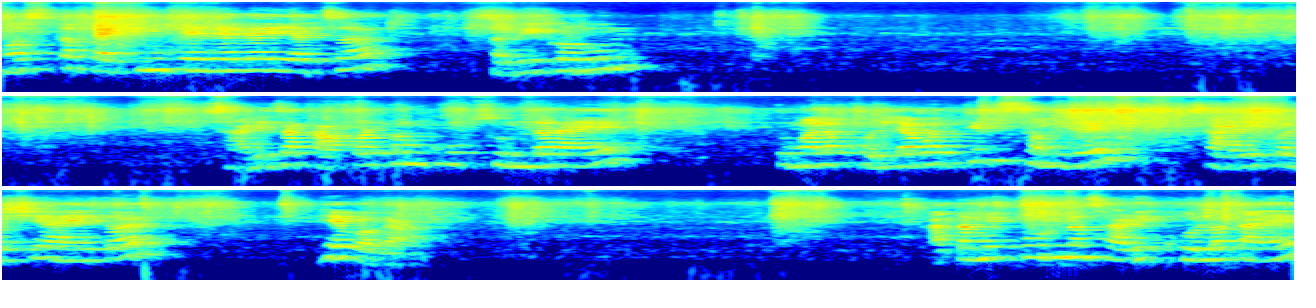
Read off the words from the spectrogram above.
मस्त पॅकिंग केलेलं आहे याचं सगळीकडून. साडीचा कापड पण खूप सुंदर आहे. तुम्हाला खोलल्यावरतीच समजेल साडी कशी आहे तर. हे बघा. आता मी पूर्ण साडी खोलत आहे.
